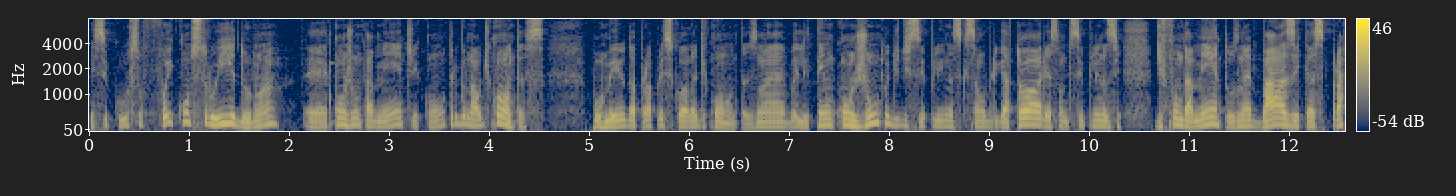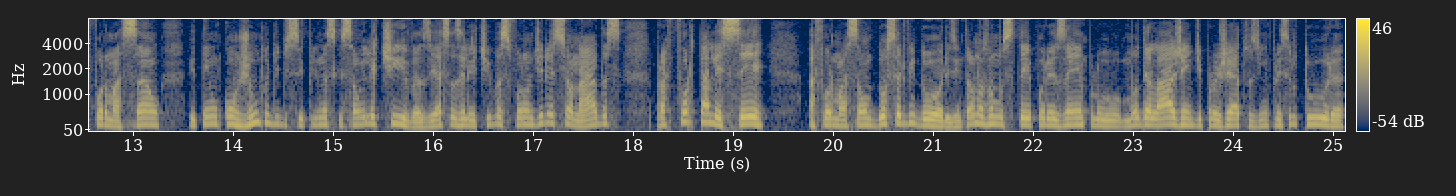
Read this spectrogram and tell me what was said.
Esse curso foi construído não é? É, conjuntamente com o Tribunal de Contas por meio da própria escola de contas. Né? Ele tem um conjunto de disciplinas que são obrigatórias, são disciplinas de, fundamentos né, básicas para formação, e tem um conjunto de disciplinas que são eletivas, e essas eletivas foram direcionadas para fortalecer a formação dos servidores. Então, nós vamos ter, por exemplo, modelagem de projetos de infraestrutura,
